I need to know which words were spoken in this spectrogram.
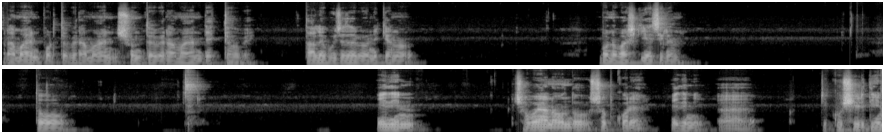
রামায়ণ পড়তে হবে, রামায়ণ শুনতে হবে, রামায়ণ দেখতে হবে। তাহলে বোঝা যাবে উনি কেন বনবাস গিয়েছিলেন। তো এই দিন সবাই আনন্দ উৎসব করে। এদিন একটি খুশির দিন,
